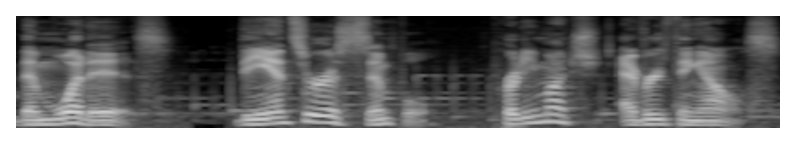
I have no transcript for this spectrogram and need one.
then what is? The answer is simple pretty much everything else.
